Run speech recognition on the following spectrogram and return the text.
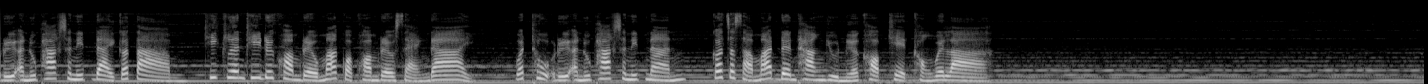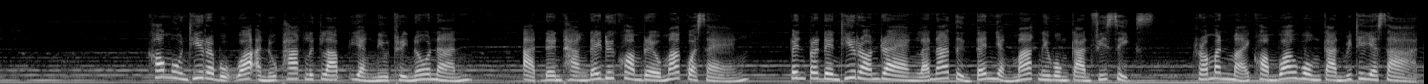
หรืออนุภาคชนิดใดก็ตาม ที่เคลื่อนที่ด้วยความเร็วมากกว่าความเร็วแสงได้ วัตถุหรืออนุภาคชนิดนั้น ก็จะสามารถเดินทางอยู่เหนือขอบเขตของเวลา ข้อมูลที่ระบุว่าอนุภาคลึกลับอย่างนิวทริโนนั้น อาจเดินทางได้ด้วยความเร็วมากกว่าแสง เป็นประเด็นที่ร้อนแรงและน่าตื่นเต้นอย่างมากในวงการฟิสิกส์ เพราะมันหมายความว่าวงการวิทยาศาสตร์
